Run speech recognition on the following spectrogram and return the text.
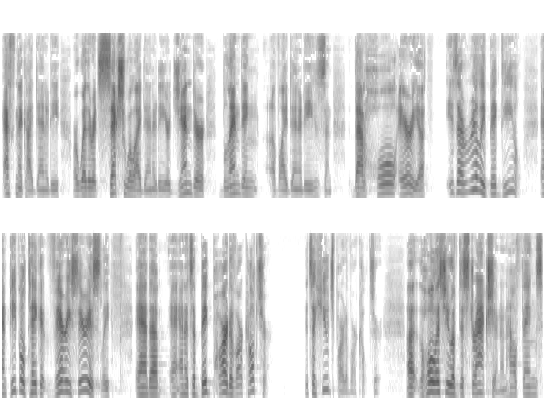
ethnic identity, or whether it's sexual identity or gender blending of identities, and that whole area is a really big deal, and people take it very seriously, and uh, and it's a big part of our culture. It's a huge part of our culture uh, the whole issue of distraction and how things,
